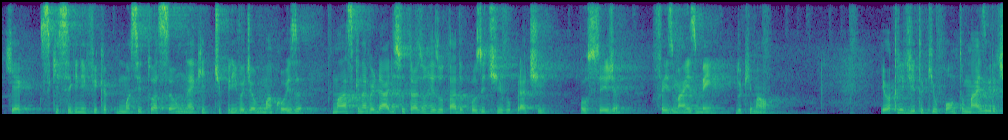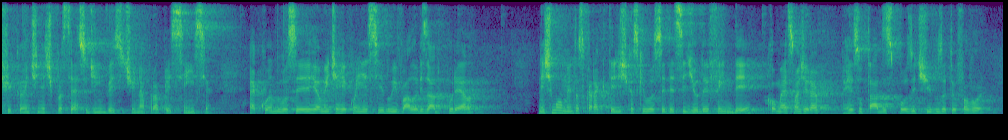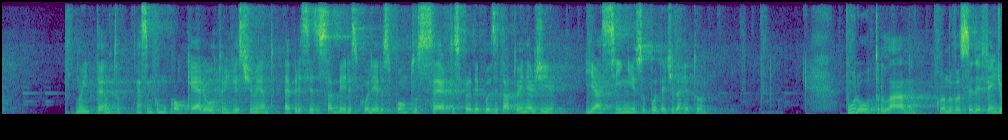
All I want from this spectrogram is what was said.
que é que significa uma situação, né, que te priva de alguma coisa, mas que na verdade isso traz um resultado positivo para ti. Ou seja, fez mais bem do que mal. Eu acredito que o ponto mais gratificante neste processo de investir na própria essência é quando você realmente é reconhecido e valorizado por ela. Neste momento, as características que você decidiu defender começam a gerar resultados positivos a teu favor. No entanto, assim como qualquer outro investimento, é preciso saber escolher os pontos certos para depositar tua energia e assim isso poder te dar retorno. Por outro lado, quando você defende,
